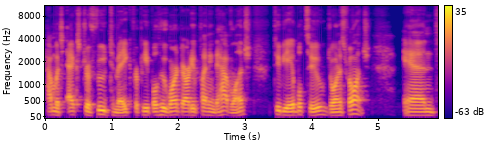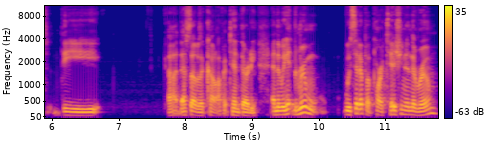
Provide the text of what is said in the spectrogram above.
how much extra food to make for people who weren't already planning to have lunch to be able to join us for lunch. And the uh, that's that was a cutoff at ten thirty. And then we hit the room. We set up a partition in the room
